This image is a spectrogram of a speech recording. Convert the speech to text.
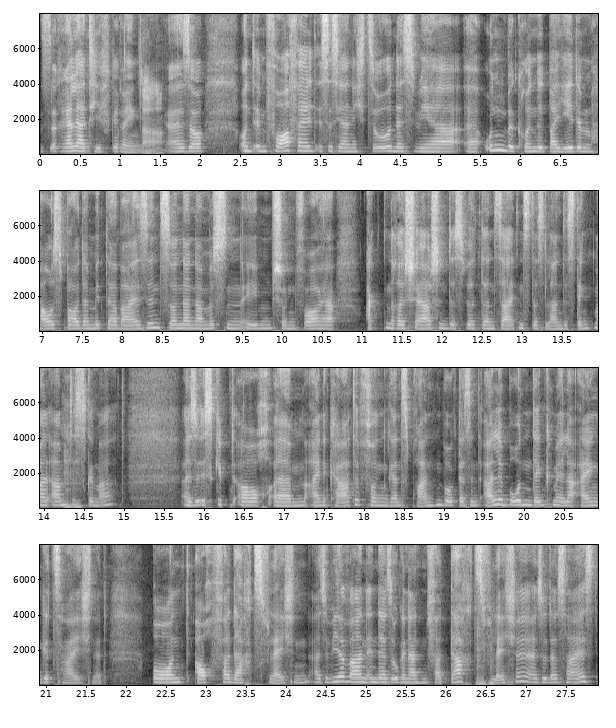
ist relativ gering. Ah. Also, und im Vorfeld ist es ja nicht so, dass wir äh, unbegründet bei jedem Hausbau da mit dabei sind, sondern da müssen eben schon vorher Aktenrecherchen, das wird dann seitens des Landesdenkmalamtes mhm. gemacht. Also es gibt auch ähm, eine Karte von ganz Brandenburg, da sind alle Bodendenkmäler eingezeichnet und auch Verdachtsflächen. Also wir waren in der sogenannten Verdachtsfläche. Mhm. Also das heißt,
